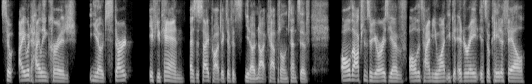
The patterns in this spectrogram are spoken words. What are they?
So I would highly encourage, you know, start if you can as a side project, if it's, you know, not capital intensive. All the options are yours. You have all the time you want. You can iterate. It's okay to fail.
